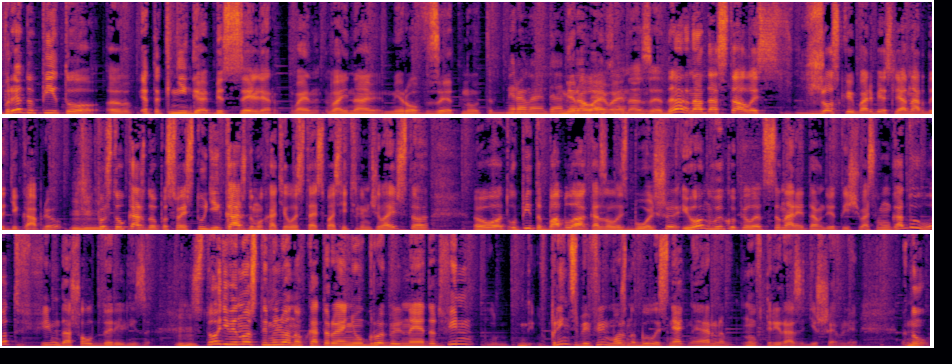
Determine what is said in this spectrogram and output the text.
Брэду Питу э, это книга бестселлер «Войн- Война миров Z. Ну, это Мировая, да, Мировая война война Z. Да, она досталась в жесткой борьбе с Леонардо Ди Каприо. Потому что у каждого по своей студии, каждому хотелось стать спасителем человечества. Вот, у Пита бабла оказалось больше, и он выкупил этот сценарий там в 2008 году. Вот фильм дошел до релиза. 190 миллионов, которые они угробили на этот фильм, в принципе, фильм можно было снять, наверное, ну, в три раза дешевле. Ну,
